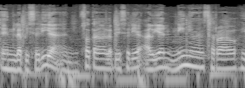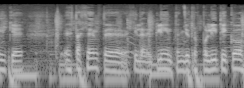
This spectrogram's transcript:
en la pizzería, en un sótano de la pizzería, habían niños encerrados y que esta gente, Hillary Clinton y otros políticos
